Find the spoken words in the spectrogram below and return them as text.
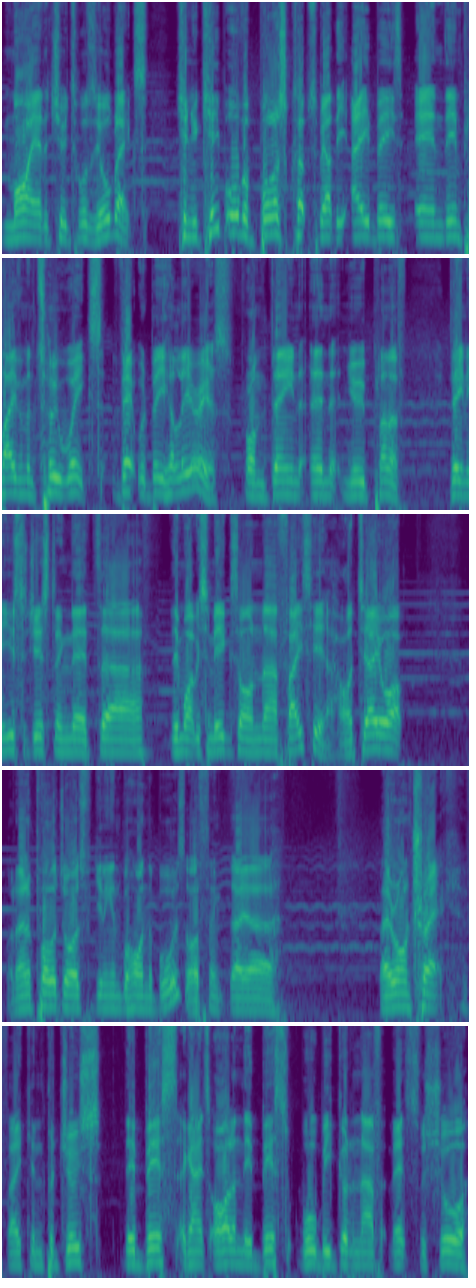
my attitude towards the All Blacks. Can you keep all the bullish clips about the ABs and then play them in two weeks? That would be hilarious. From Dean in New Plymouth. Dean, are you suggesting that uh, there might be some eggs on uh, face here? I'll tell you what. I don't apologise for getting in behind the boys. I think they are they're on track. If they can produce their best against Ireland, their best will be good enough. That's for sure.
